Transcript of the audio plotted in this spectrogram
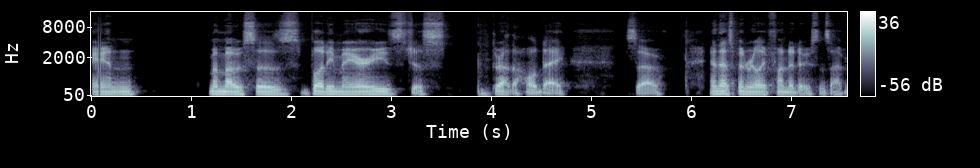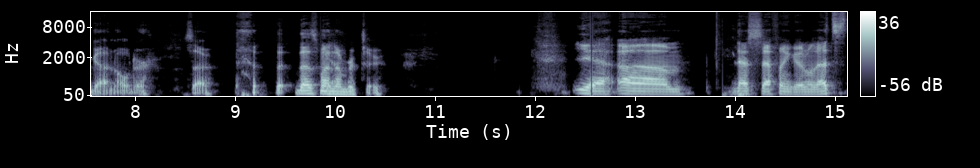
and mimosas, Bloody Marys, just throughout the whole day. So, and that's been really fun to do since I've gotten older. So, that's my yeah. number two. Yeah, um, that's definitely a good one. That's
